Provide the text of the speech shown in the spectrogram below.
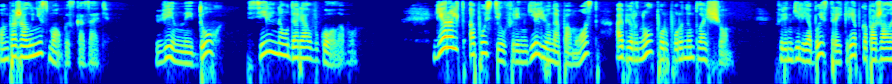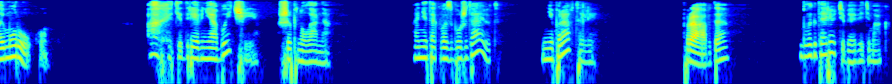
он, пожалуй, не смог бы сказать. Винный дух сильно ударял в голову. Геральт опустил Фрингилью на помост, обернул пурпурным плащом. Фрингилья быстро и крепко пожала ему руку. «Ах, эти древние обычаи!» — шепнула она. «Они так возбуждают, не правда ли?» «Правда». «Благодарю тебя, ведьмак».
